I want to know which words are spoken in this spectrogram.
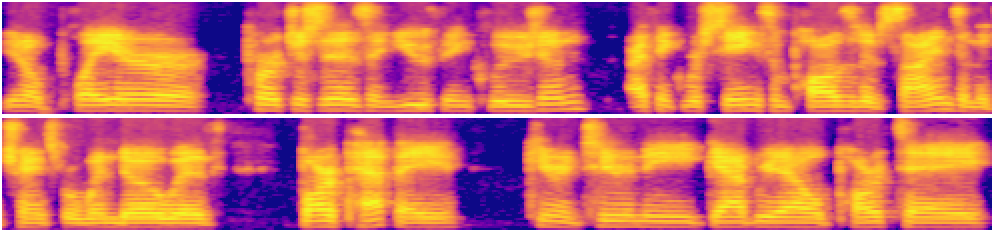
you know, player purchases and youth inclusion. I think we're seeing some positive signs in the transfer window with Bar Pepe, Kieran Tierney, Gabriel Partey,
